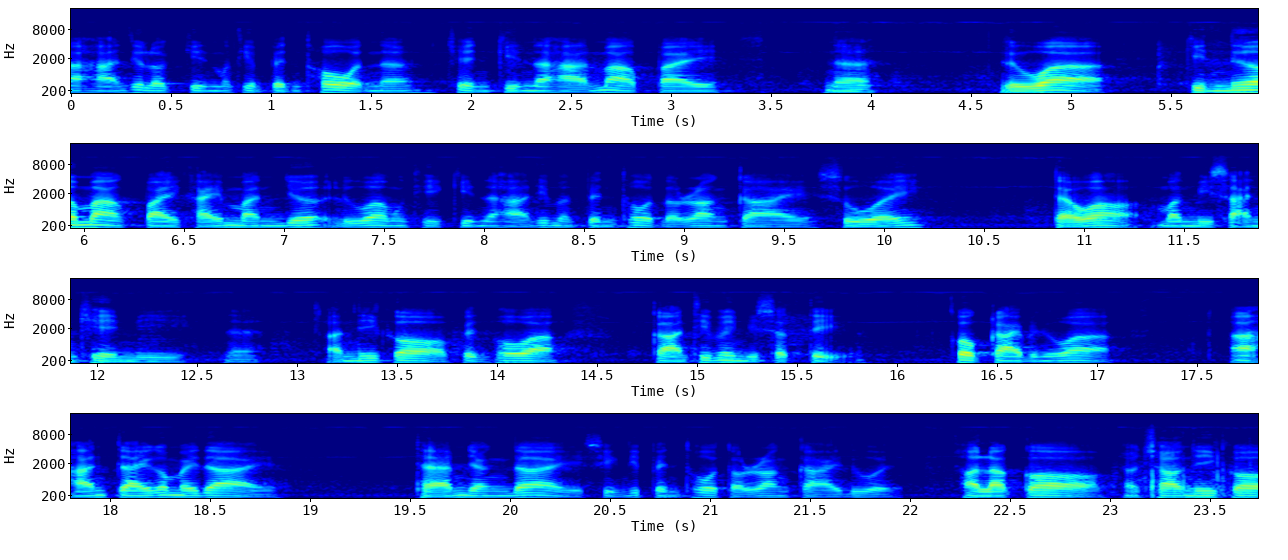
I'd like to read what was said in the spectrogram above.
อาหารที่เรากินบางทีเป็นโทษนะเช่นกินอาหารมากไปนะหรือว่า กินเนื้อมากไปไขมันเยอะ หรือว่าบางทีกินอาหารที่มันเป็นโทษต่อร่างกายสวย แต่ว่ามันมีสารเคมีนะอันนี้ก็เป็นเพราะว่าการที่ไม่มีสติ ก็กลายเป็นว่าอาหารใจก็ไม่ได้ แถมยังได้สิ่งที่เป็นโทษต่อร่างกายด้วยเอาแล้วก็เช้านี้ก็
